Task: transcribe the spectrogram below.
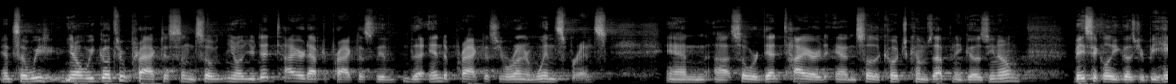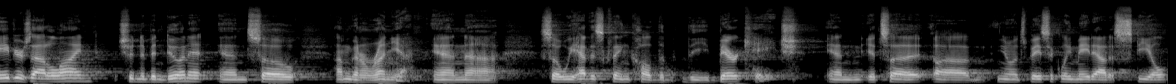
And so we, you know, we go through practice. And so, you know, you're dead tired after practice. The, the end of practice, you're running wind sprints. And uh, so we're dead tired. And so the coach comes up and he goes, You know, basically, he goes, Your behavior's out of line. Shouldn't have been doing it. And so I'm going to run you. And uh, so we have this thing called the, the bear cage. And it's a, uh, you know, it's basically made out of steel,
